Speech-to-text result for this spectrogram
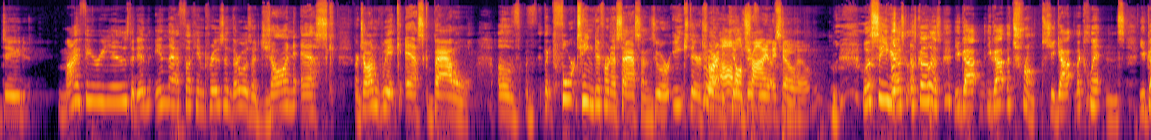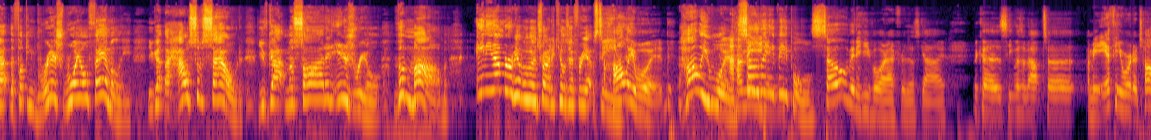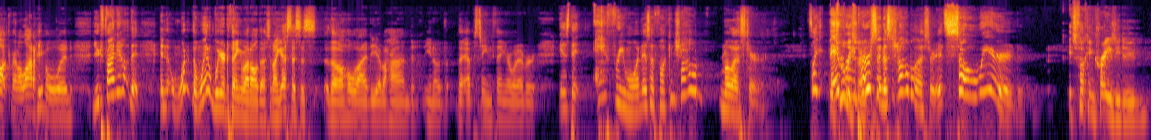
Dude, my theory is that in in that fucking prison there was a John esque or John Wick esque battle of like fourteen different assassins who are each there We're trying to all kill Jeffrey trying to kill him. Let's see here. Let's, let's go on this. You got you got the Trumps. You got the Clintons. You got the fucking British royal family. You got the House of Saud. You've got Mossad in Israel. The mob. Any number of people who tried to kill Jeffrey Epstein. Hollywood. Hollywood. I so mean- many people. So many people are after this guy because he was about to. I mean, if he were to talk, then a lot of people would. You'd find out that, and one the one weird thing about all this, and I guess this is the whole idea behind you know the, the Epstein thing or whatever, is that everyone is a fucking child molester. It's like It's every really person is a child molester. It's so weird. It's fucking crazy, dude.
